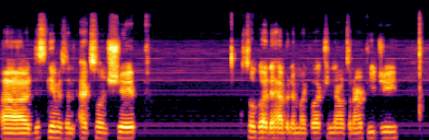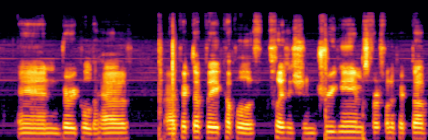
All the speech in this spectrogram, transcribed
Uh, this game is in excellent shape. So glad to have it in my collection now. It's an RPG, and very cool to have. I picked up a couple of PlayStation 3 games. First one I picked up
